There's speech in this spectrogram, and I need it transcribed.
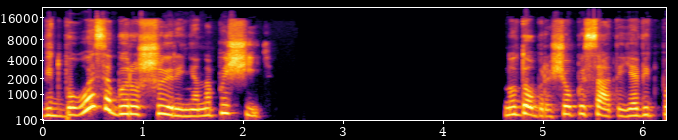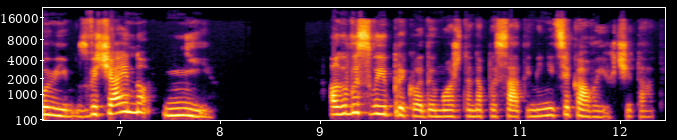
відбулося би розширення? Напишіть. Ну добре, що писати, я відповім. Звичайно, ні. Але ви свої приклади можете написати, мені цікаво їх читати.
